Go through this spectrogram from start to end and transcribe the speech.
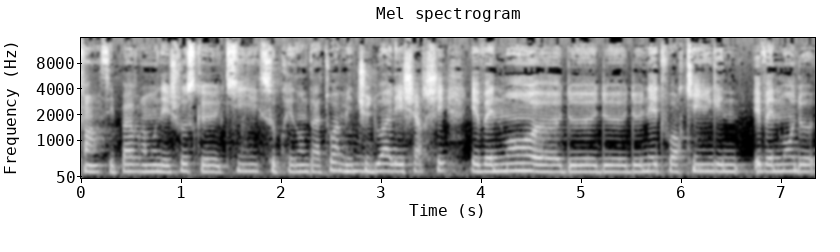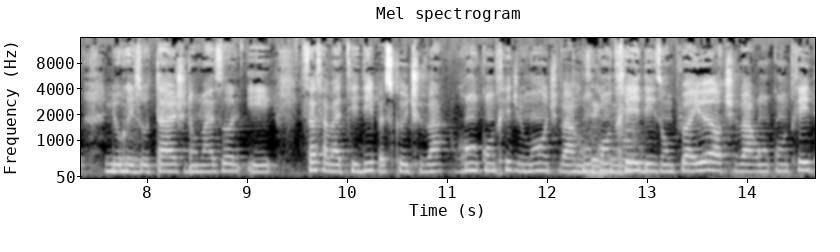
Enfin, c'est pas vraiment des choses que, qui se présentent à toi, mais tu dois aller chercher événements euh, de, de, de networking, et événements de, de Mhm. réseautage dans ma zone. Et ça, ça va t'aider parce que tu vas rencontrer du monde, tu vas Exactement. rencontrer des employeurs, tu vas rencontrer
